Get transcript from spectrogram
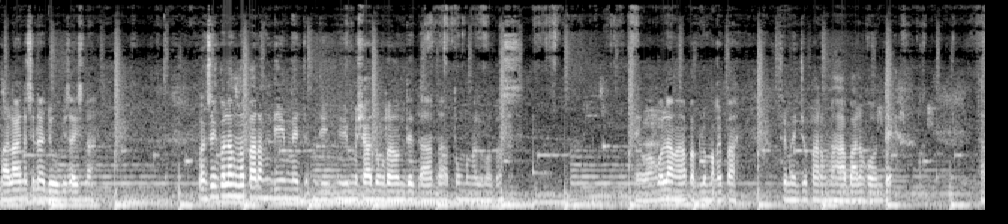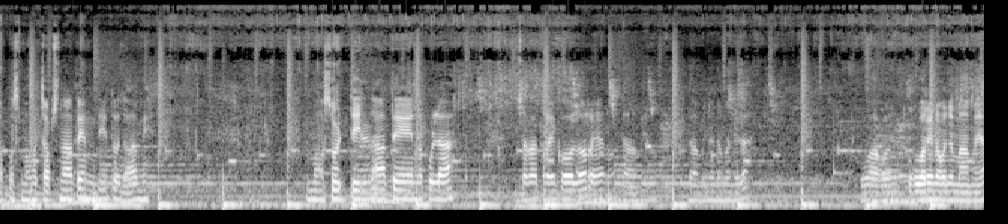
Malaki na sila, juvie size na. Pansin ko lang no, parang hindi, medyo, hindi, hindi masyadong rounded ata itong mga lumabas. Ewan ko lang ha, pag lumaki pa. Kasi medyo parang mahaba ng konti. Tapos mga chops natin dito, dami. Yung mga swordtail natin na pula. Tsaka tricolor, ayan, oh, dami. oh. Dami na naman nila. Kuha, ko, kukuha rin ako niya mamaya.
